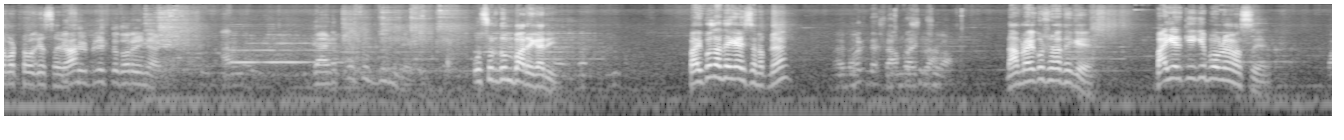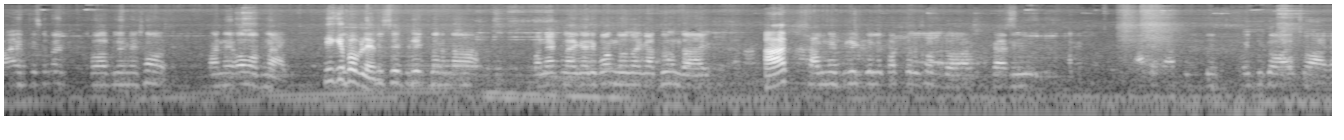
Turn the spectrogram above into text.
রাবারটাও গেছে গা। ব্রেক তো ধরেই না আর গাড়ি তো খুব দিন যায় প্রচুর দুম পারে গাড়ি। ভাই কোথা থেকে আপনি? থেকে? বাইকের কি কি প্রবলেম আছে? বাইক কিছু প্রবলেমে মানে অভাব নাই। কি কি প্রবলেম ব্রেক ধরে না। মানে গাড়ি বন্ধ জায়গা দুম আর? সামনে ব্রেক দিলে কত করে শব্দ হয়? গাড়ি ওইদিকে হয় চয়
